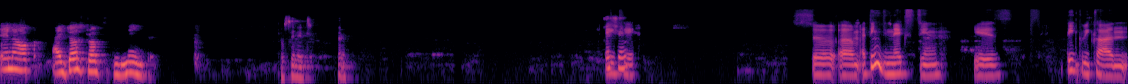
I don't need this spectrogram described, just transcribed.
Enoch, I just dropped the link. I've seen it. Yeah. Okay. Okay. So um, I think the next thing is, I think we can,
